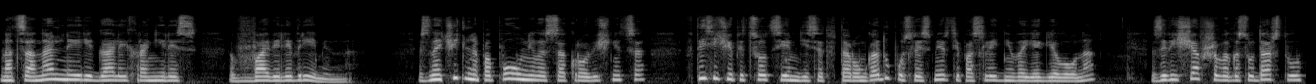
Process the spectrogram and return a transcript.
национальные регалии хранились в Вавеле временно значительно пополнилась сокровищница в 1572 году после смерти последнего Ягеллона, завещавшего государству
